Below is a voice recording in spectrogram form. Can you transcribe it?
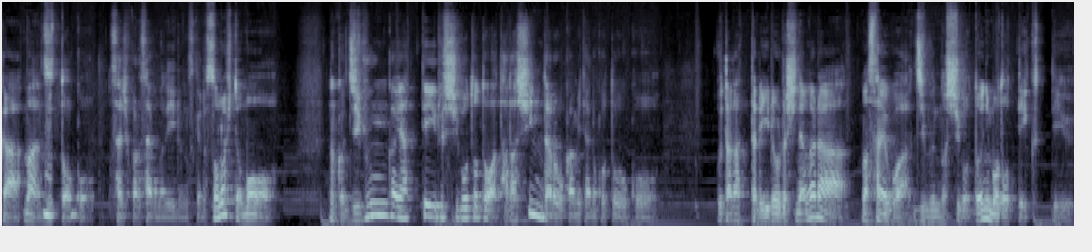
が、まあ、ずっとこう最初から最後までいるんですけどその人もなんか自分がやっている仕事とは正しいんだろうかみたいなことをこう疑ったりいろいろしながら、まあ、最後は自分の仕事に戻っていくっていう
